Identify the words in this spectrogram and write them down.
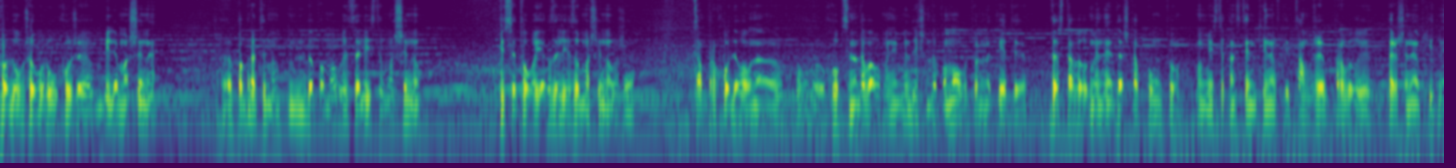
продовжив рух уже біля машини. Е, Побратими допомогли залізти в машину. Після того, як заліз в машину, вже там проходило на хлопці надавали мені медичну допомогу, турникети. Доставили мене до штаб-пункту у місті Константинівки. Там вже провели перші необхідні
